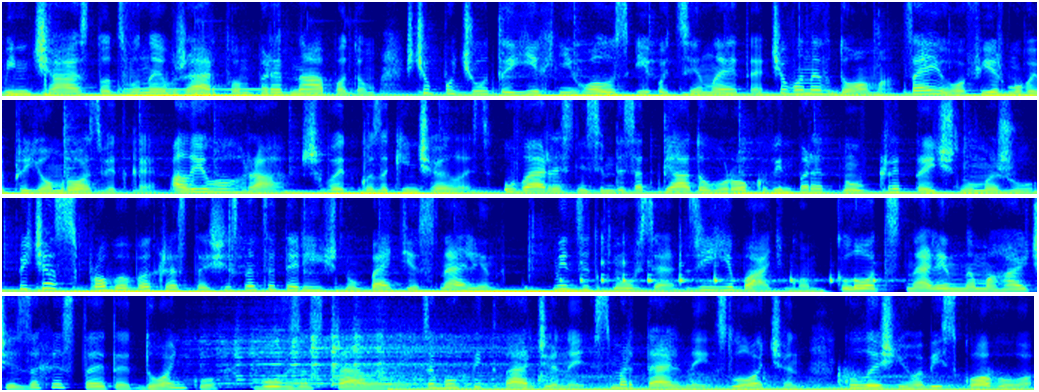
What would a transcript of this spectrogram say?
Він часто дзвонив жертвам перед нападом, щоб почути їхній голос і оцінити, чи вони вдома. Це його фірмовий прийом розвідки. Але його гра швидко закінчилась. У вересні 75-го року він перетнув критичну межу. Під час спроби викрасти 16-річну Бетті Снелінг він зіткнувся з її батьком. Клод Снелінг, намагаючись захистити доньку, був застрелений. Це був підтверджений смертельний злочин колишнього військового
